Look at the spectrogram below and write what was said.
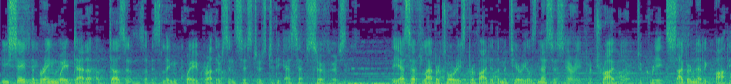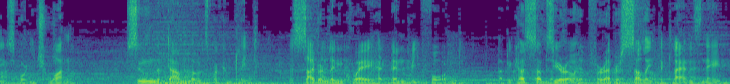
He saved the brainwave data of dozens of his Lin Kuei brothers and sisters to the SF servers. The SF laboratories provided the materials necessary for Triborg to create cybernetic bodies for each one. Soon the downloads were complete. The Cyber Lin Kuei had been reformed. But because Sub-Zero had forever sullied the clan's name,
